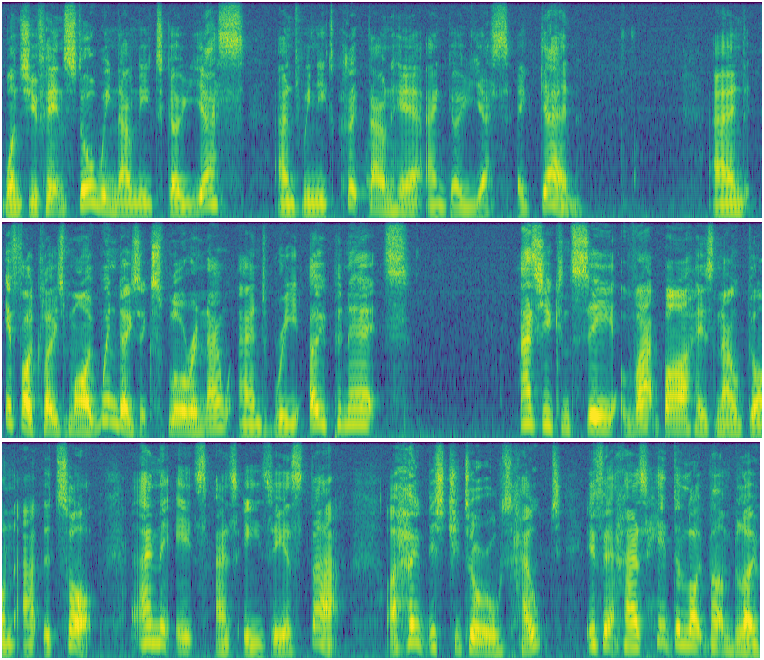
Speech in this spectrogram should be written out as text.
Once you've hit install, we now need to go yes and we need to click down here and go yes again. And if I close my Windows Explorer now and reopen it, as you can see, that bar has now gone at the top, and it's as easy as that. I hope this tutorial has helped. If it has, hit the like button below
